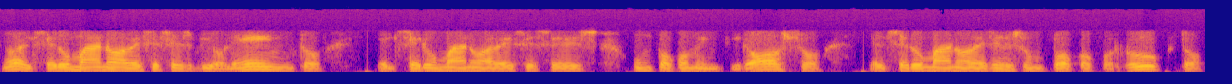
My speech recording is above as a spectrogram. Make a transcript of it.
¿no? El ser humano a veces es violento, el ser humano a veces es un poco mentiroso, el ser humano a veces es un poco corrupto,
